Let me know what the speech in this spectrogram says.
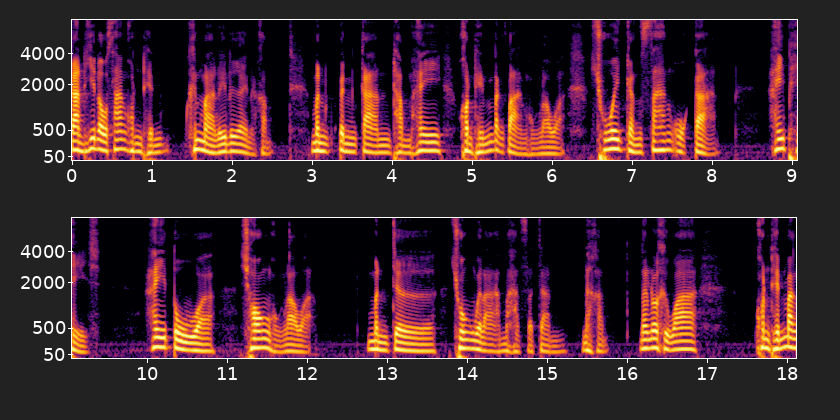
การที่เราสร้างคอนเทนต์ขึ้นมาเรื่อยๆนะครับ มันเป็นการทำให้คอนเทนต์ต่างๆของเราอะช่วยกันสร้างโอกาสให้เพจให้ตัวช่องของเราอะมันเจอช่วงเวลามหัศจรรย์นะครับ นั่นก็คือว่าคอนเทนต์บาง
